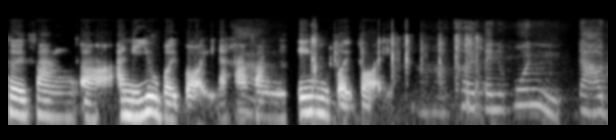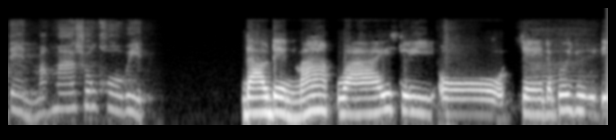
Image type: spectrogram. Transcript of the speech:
เคยฟังอ่อันนี้อยู่บ่อยๆนะคะ ฟัง meeting อยู่บ่อยๆ เคยเป็นหุ้นดาวเด่นมากๆ ช่วงโควิด ดาวเด่นมากไวซ์ลีโอ JWD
